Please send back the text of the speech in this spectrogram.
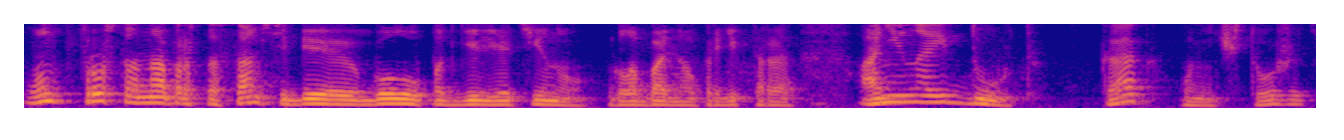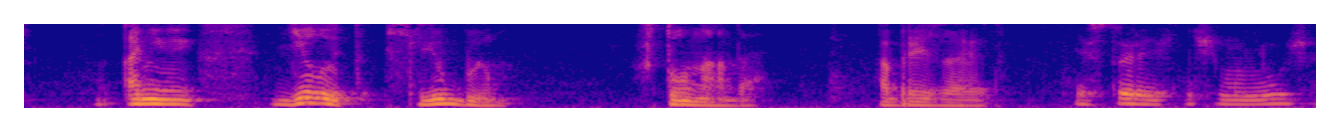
он просто-напросто сам себе голову под гильотину глобального предиктора. Они найдут, как уничтожить. Они делают с любым, что надо, обрезают. История их ничему не учит?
